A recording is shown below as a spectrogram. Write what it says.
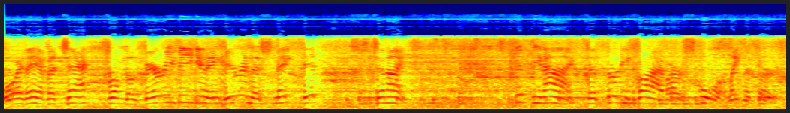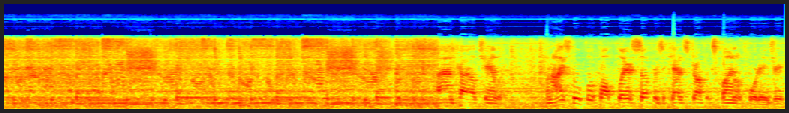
Boy, they have attacked from the very beginning here in the Snake Pit tonight. 59 to 35 our score late in the third. Hi, I'm Kyle Chandler. When a high school football player suffers a catastrophic spinal cord injury,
